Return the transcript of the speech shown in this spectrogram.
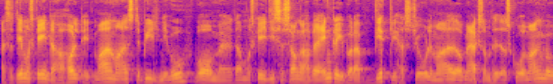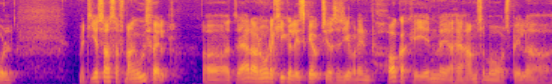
altså det er måske en, der har holdt et meget, meget stabilt niveau, hvor man, der måske i de sæsoner har været angriber, der virkelig har stjålet meget opmærksomhed og scoret mange mål. Men de har så også haft mange udfald, og der er der nogen, der kigger lidt skævt til os og siger, hvordan pokker kan I ende med at have ham som årets spiller, og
